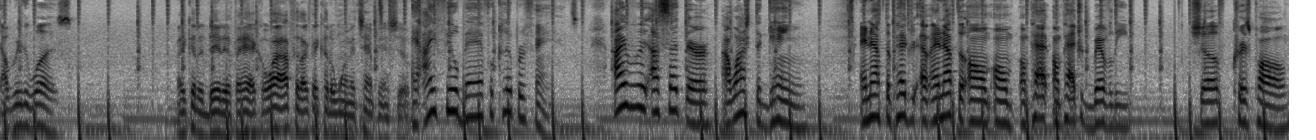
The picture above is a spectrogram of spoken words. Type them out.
That really was. They could have did it if they had Kawhi. I feel like they could have won the championship. And I feel bad for Clipper fans. I re- I sat there, I watched the game, and after Patrick and after um um um, Pat, um Patrick Beverley shoved Chris Paul,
